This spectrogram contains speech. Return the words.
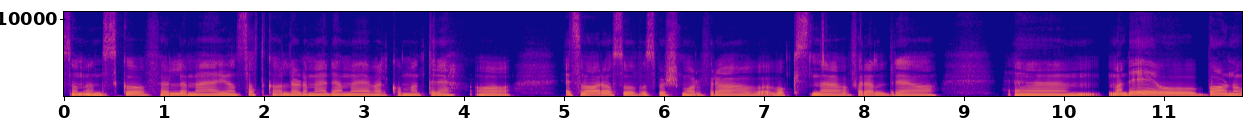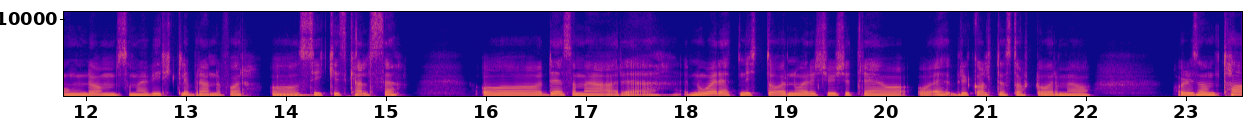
som ønsker å følge med, uansett hva alder de er. De er velkommen til det. Og jeg svarer også på spørsmål fra voksne og foreldre. og um, men det er jo barn og ungdom som jeg virkelig brenner for, og psykisk helse. Og det som er har Nå er det et nytt år, nå er det 2023, og, og jeg bruker alltid å starte året med å, å liksom ta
